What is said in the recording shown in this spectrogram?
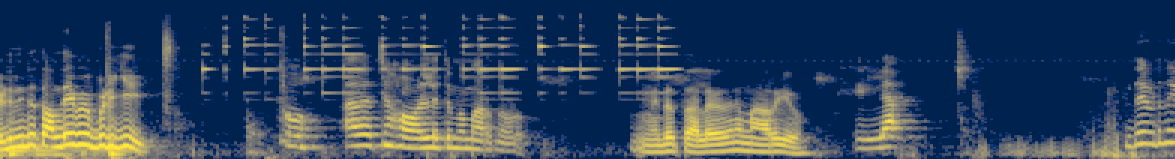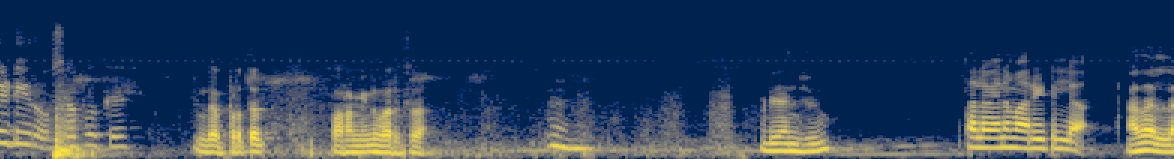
എടി നിന്റെ തന്തയെ പോയി പിടിക്ക്. ഓ അത് അച്ഛൻ ഹാളിലെത്തുമ്പോൾ മറന്നോളൂ. നിന്റെ തലവേദന മാറിയോ? ഇല്ല. ഇത് എവിടെ നിന്ന് കിട്ടി റോസാപ്പൊക്കെ ഇത് അപ്പുറത്തെ പറമ്പിന്ന് പറിച്ചതാ. എടി അഞ്ചു തലവേദന മാറിയിട്ടില്ല. അതല്ല.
